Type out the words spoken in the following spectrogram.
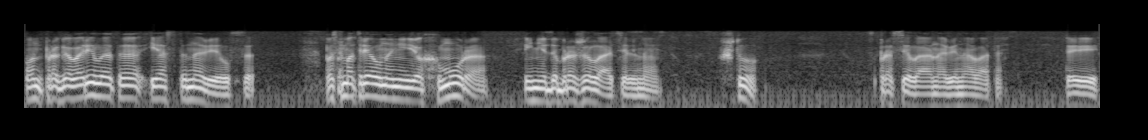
Он проговорил это и остановился. Посмотрел на нее хмуро и недоброжелательно. «Что?» — спросила она виновата. «Ты...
